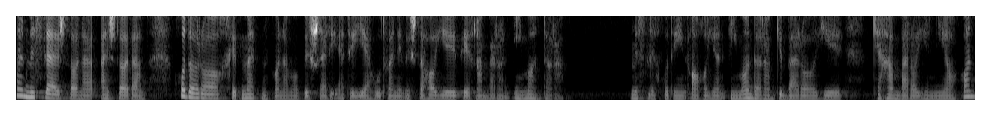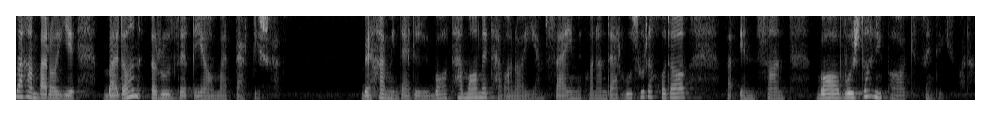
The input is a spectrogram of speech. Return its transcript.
من مثل اجدادم خدا را خدمت می کنم و به شریعت یهود و نوشته های پیغمبران ایمان دارم. مثل خود این آقایان ایمان دارم که برای که هم برای نیاکان و هم برای بدان روز قیامت در پیش است. به همین دلیل با تمام تواناییم سعی می کنم در حضور خدا و انسان با وجدانی پاک زندگی کنم.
